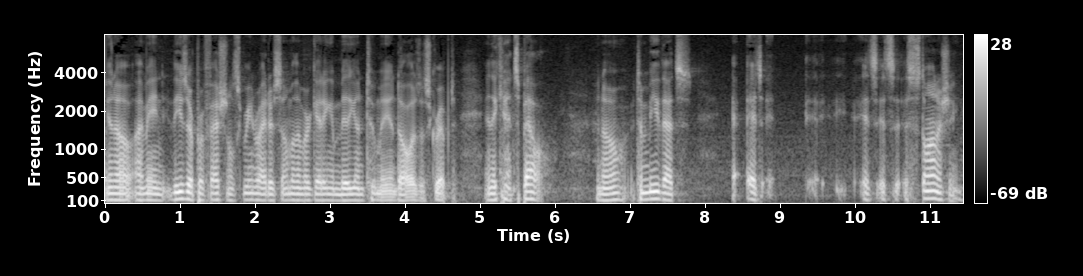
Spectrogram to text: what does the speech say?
You know, I mean, these are professional screenwriters. Some of them are getting a million, two million dollars a script, and they can't spell. You know, to me, that's it's it's it's astonishing.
